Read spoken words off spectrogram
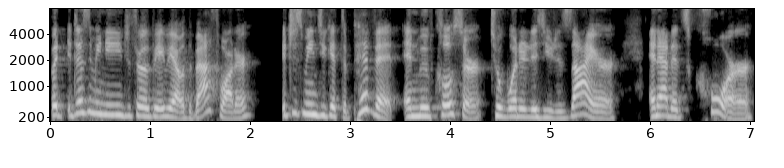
But it doesn't mean you need to throw the baby out with the bathwater. It just means you get to pivot and move closer to what it is you desire. And at its core,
